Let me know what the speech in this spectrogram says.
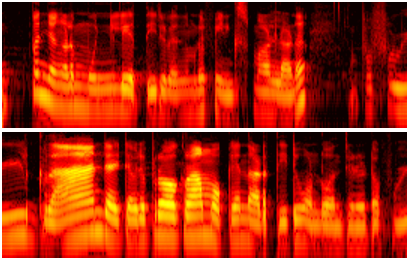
ഇപ്പം ഞങ്ങൾ മുന്നിൽ എത്തിയിട്ടുള്ളത് നമ്മുടെ ഫിനിക്സ് മാളിലാണ്. അപ്പോൾ ഫുൾ ഗ്രാൻഡായിട്ട് അവർ പ്രോഗ്രാമൊക്കെ നടത്തിയിട്ട് കൊണ്ടുവന്നിട്ടുണ്ട് കേട്ടോ ഫുൾ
